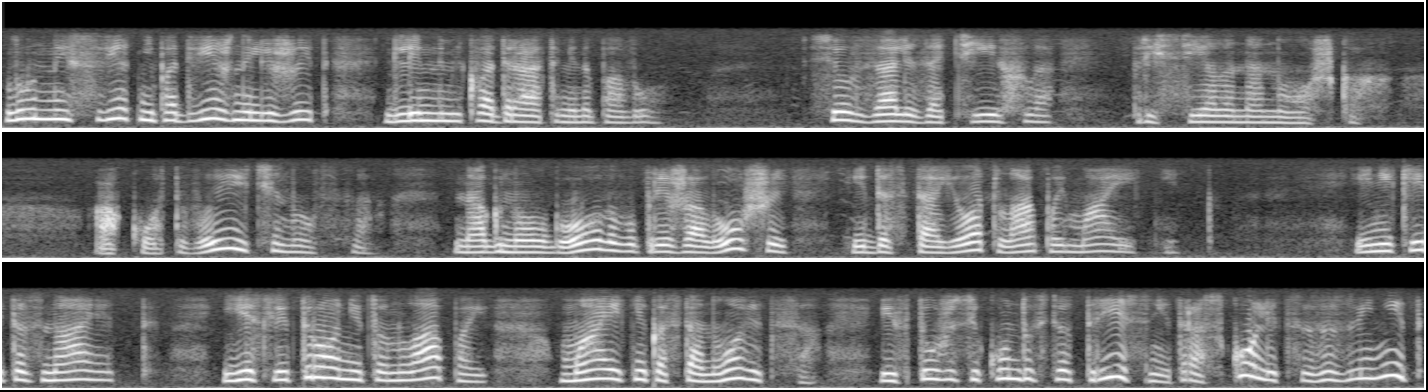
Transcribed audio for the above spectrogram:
Лунный свет неподвижно лежит длинными квадратами на полу. Все в зале затихло, присело на ножках. А кот вытянулся, нагнул голову, прижал уши и достает лапой маятник. И Никита знает, если тронет он лапой, маятник остановится, и в ту же секунду все треснет, расколется, зазвенит,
